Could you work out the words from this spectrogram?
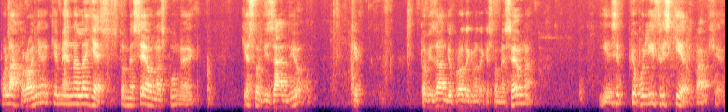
πολλά χρόνια και με εναλλαγές. Στο Μεσαίον ας πούμε και στο Βυζάντιο και το Βυζάντιο πρώτα και μετά και στο Μεσαίωνα γύρισε πιο πολύ η θρησκεία του πάνω χέρι.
